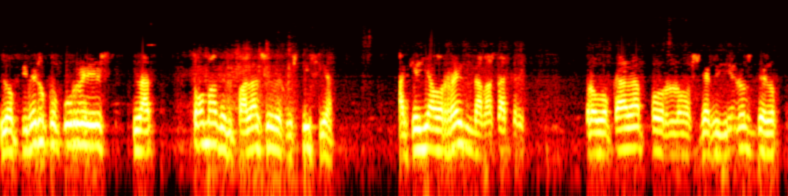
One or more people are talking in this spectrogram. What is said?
Lo primero que ocurre es la toma del Palacio de Justicia, aquella horrenda masacre provocada por los guerrilleros de lo que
